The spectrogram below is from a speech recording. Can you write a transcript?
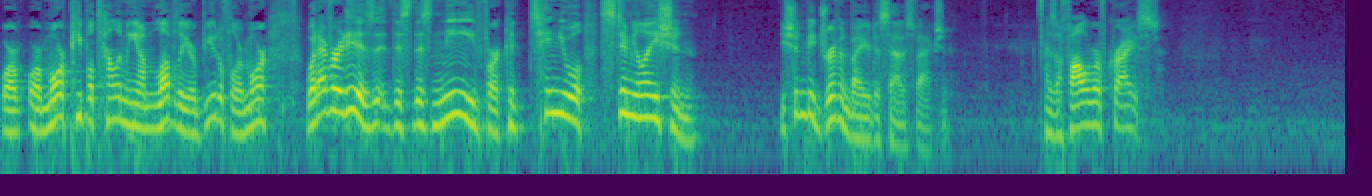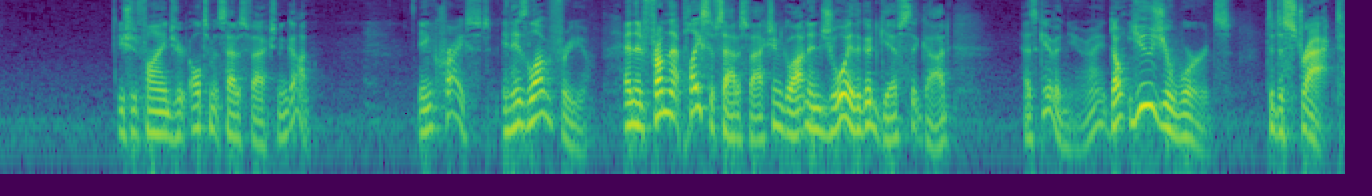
or, or more people telling me I'm lovely or beautiful, or more, whatever it is, this, this need for continual stimulation. You shouldn't be driven by your dissatisfaction. As a follower of Christ, you should find your ultimate satisfaction in God, in Christ, in His love for you. And then from that place of satisfaction, go out and enjoy the good gifts that God has given you, right? Don't use your words to distract,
